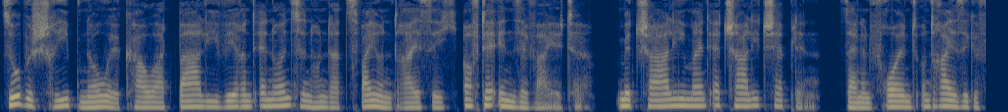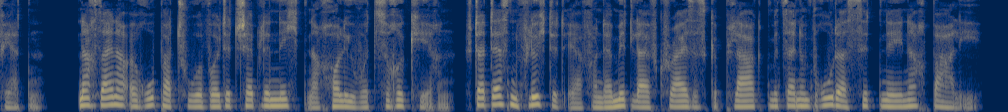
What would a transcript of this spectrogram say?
So beschrieb Noel Coward Bali, während er 1932 auf der Insel weilte. Mit Charlie meint er Charlie Chaplin, seinen Freund und Reisegefährten. Nach seiner Europatour wollte Chaplin nicht nach Hollywood zurückkehren. Stattdessen flüchtet er von der Midlife Crisis geplagt mit seinem Bruder Sidney nach Bali.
